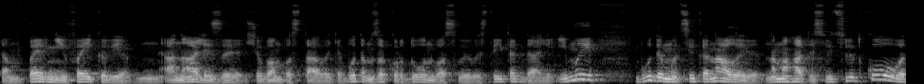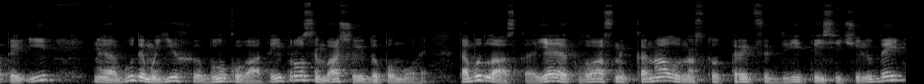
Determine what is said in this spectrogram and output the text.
там певні фейкові аналізи, що вам поставить, або там за кордон вас вивести, і так далі. І ми будемо ці канали намагатись відслідковувати і е, будемо їх блокувати. І просимо вашої допомоги. Та, будь ласка, я як власник каналу на 132 тисячі людей. е,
